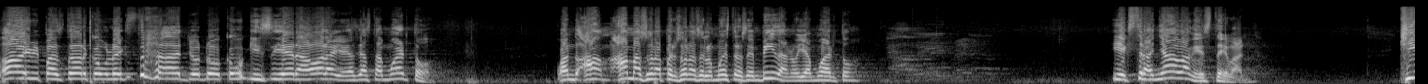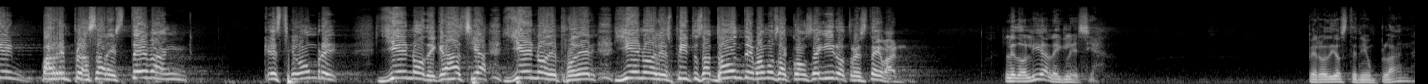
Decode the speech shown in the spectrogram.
Ay, mi pastor, como lo extraño, no, como quisiera ahora, ya, ya está muerto. Cuando amas a una persona, se lo muestras en vida, no ya muerto. y extrañaban a Esteban. ¿Quién va a reemplazar a Esteban? Este hombre lleno de gracia, lleno de poder, lleno del Espíritu Santo. ¿Dónde vamos a conseguir otro Esteban? Le dolía a la iglesia. Pero Dios tenía un plan.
